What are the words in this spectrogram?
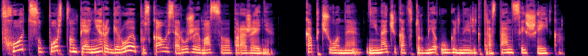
в ход с упорством пионера-героя пускалось оружие массового поражения. Копченое, не иначе как в трубе угольной электростанции «Шейка»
